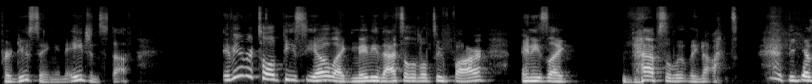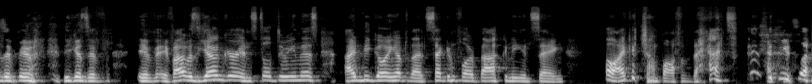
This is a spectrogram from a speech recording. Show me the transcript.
producing and agent stuff. Have you ever told PCO like maybe that's a little too far? And he's like, absolutely not. because if it, because if if if I was younger and still doing this, I'd be going up to that second floor balcony and saying, "Oh, I could jump off of that." he's like,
